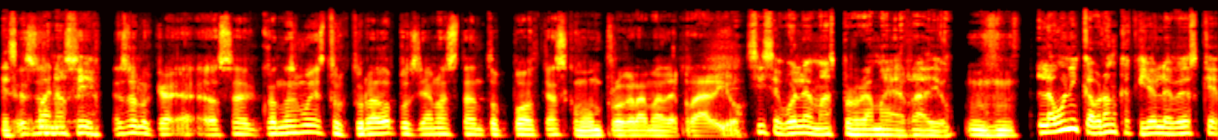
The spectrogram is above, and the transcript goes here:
Es bueno, sí. Eso es lo que, o sea, cuando es muy estructurado, pues ya no es tanto podcast como un programa de radio. Sí, se vuelve más programa de radio. La única bronca que yo le veo es que,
